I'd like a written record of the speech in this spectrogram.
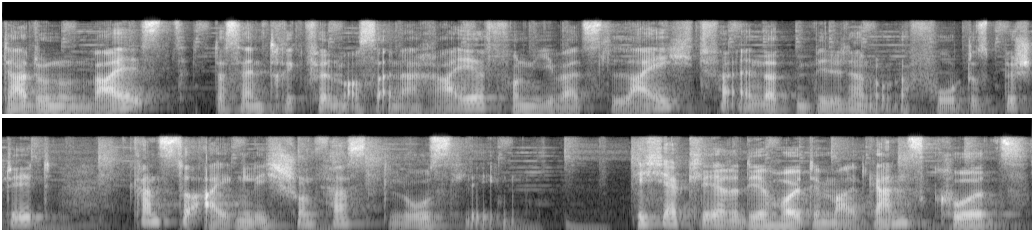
Da du nun weißt, dass ein Trickfilm aus einer Reihe von jeweils leicht veränderten Bildern oder Fotos besteht, kannst du eigentlich schon fast loslegen. Ich erkläre dir heute mal ganz kurz,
